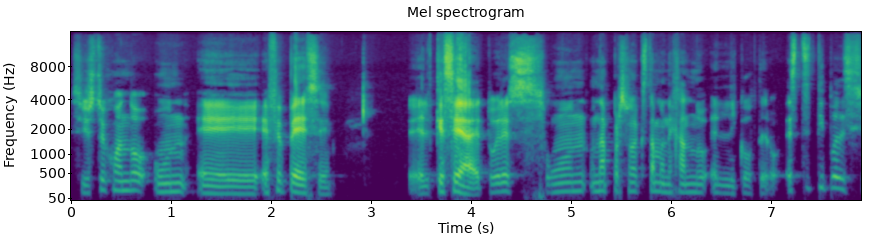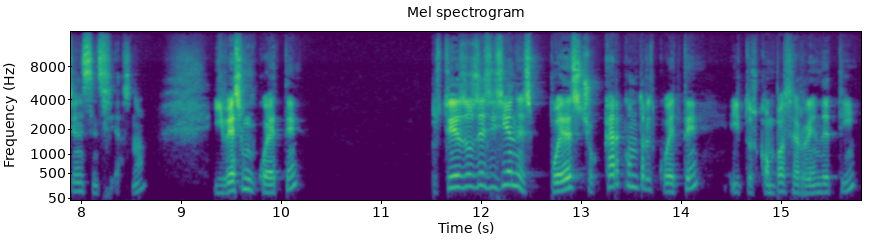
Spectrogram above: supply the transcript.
Si yo estoy jugando un eh, FPS, el que sea, tú eres una persona que está manejando el helicóptero, este tipo de decisiones sencillas, ¿no? Y ves un cohete, pues tienes dos decisiones. Puedes chocar contra el cohete y tus compas se ríen de ti,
